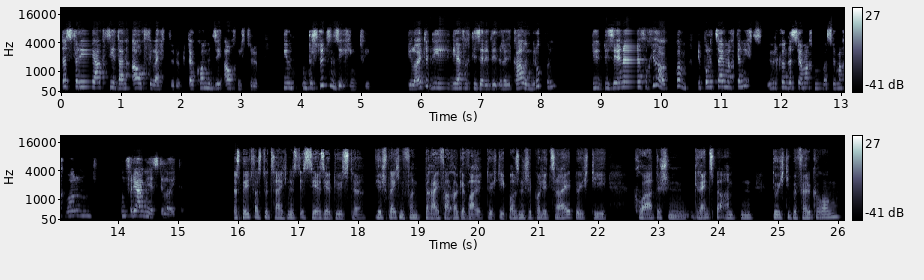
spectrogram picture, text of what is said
Das verjagt sie dann auch vielleicht zurück. Da kommen sie auch nicht zurück. Die unterstützen sich irgendwie. Die Leute, die, die einfach diese radikalen Gruppen, die, die sehen einfach, ja, komm, die Polizei macht ja nichts. Wir können das ja machen, was wir machen wollen und, und verjagen jetzt die Leute. Das Bild, was du zeichnest, ist sehr, sehr düster. Wir sprechen von dreifacher Gewalt durch die bosnische Polizei, durch die kroatischen Grenzbeamten, durch die Bevölkerung,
